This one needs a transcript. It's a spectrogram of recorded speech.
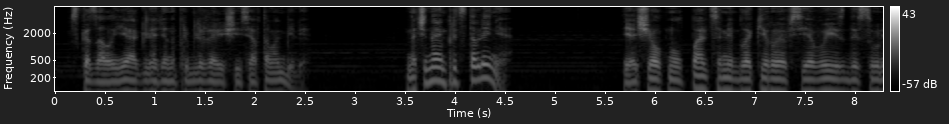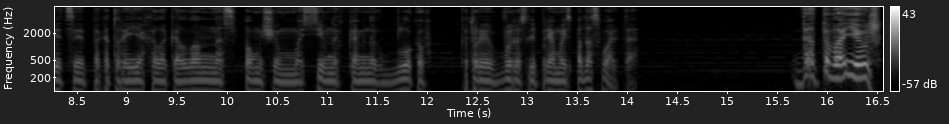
— сказал я, глядя на приближающиеся автомобили. «Начинаем представление?» Я щелкнул пальцами, блокируя все выезды с улицы, по которой ехала колонна с помощью массивных каменных блоков, которые выросли прямо из-под асфальта. «Да твою ж!»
